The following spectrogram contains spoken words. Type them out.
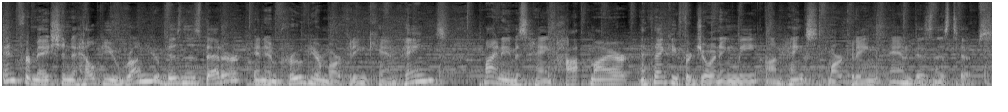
information to help you run your business better and improve your marketing campaigns. My name is Hank Hoffmeyer, and thank you for joining me on Hank's Marketing and Business Tips.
